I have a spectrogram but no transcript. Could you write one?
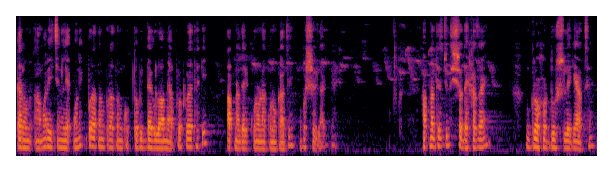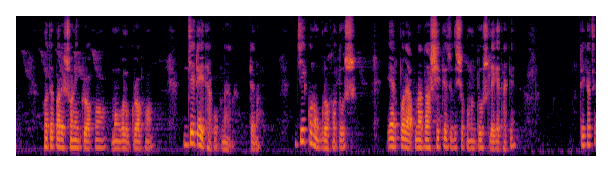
কারণ আমার এই চ্যানেলে অনেক পুরাতন পুরাতন গুপ্তবিদ্যাগুলো আমি আপলোড করে থাকি। আপনাদের কোনো না কোনো কাজে অবশ্যই লাগবে। আপনাদের যদি সে দেখা যায়, গ্রহ দোষ লেগে আছে হতে পারে শনি গ্রহ, মঙ্গল গ্রহ, যেটাই থাকুক না কেন যে কোনো গ্রহ দোষ। এরপরে আপনার রাশিতে যদি সে কোনো দোষ লেগে থাকে, ঠিক আছে?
